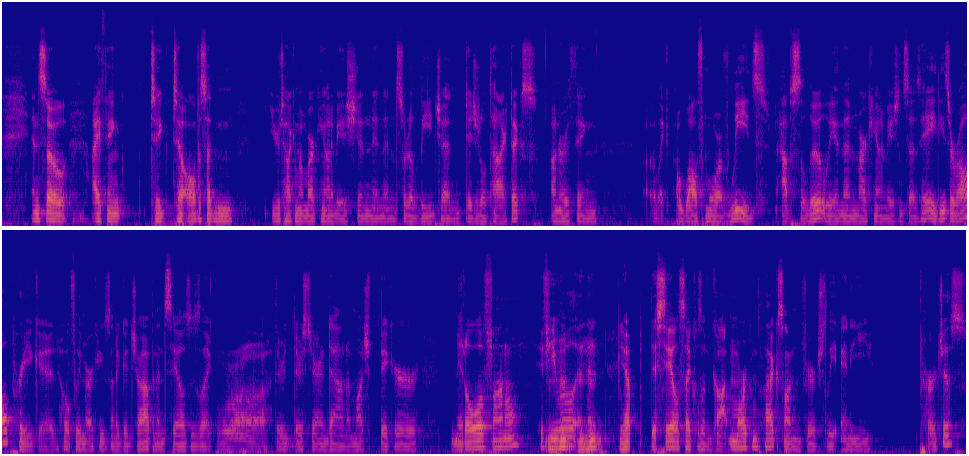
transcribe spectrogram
and so I think to, to all of a sudden you're talking about marketing automation and then sort of lead gen digital tactics, unearthing uh, like a wealth more of leads, absolutely. And then marketing automation says, hey, these are all pretty good. Hopefully, marketing's done a good job. And then sales is like, they're they're staring down a much bigger middle of funnel, if you mm-hmm, will. And mm-hmm. then Yep. the sales cycles have gotten more complex on virtually any purchase.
